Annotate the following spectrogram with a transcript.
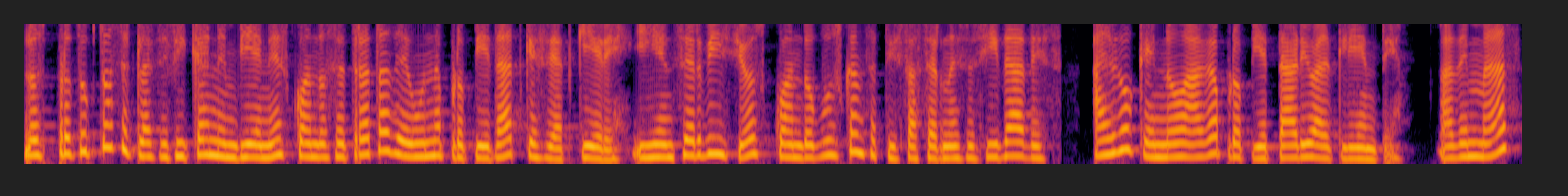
Los productos se clasifican en bienes cuando se trata de una propiedad que se adquiere y en servicios cuando buscan satisfacer necesidades, algo que no haga propietario al cliente. Además,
